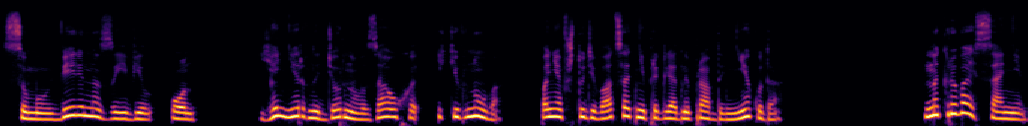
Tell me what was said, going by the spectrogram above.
самоуверенно заявил он. Я нервно дернула за ухо и кивнула, поняв, что деваться от неприглядной правды некуда. «Накрывай, Санни.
